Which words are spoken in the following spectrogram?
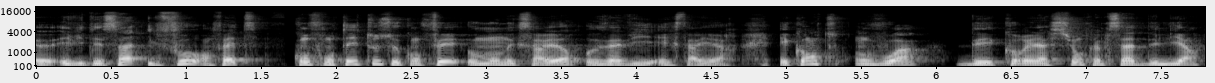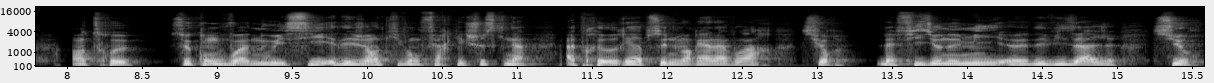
euh, éviter ça, il faut en fait confronter tout ce qu'on fait au monde extérieur, aux avis extérieurs. Et quand on voit des corrélations comme ça, des liens entre ce qu'on voit nous ici et des gens qui vont faire quelque chose qui n'a a priori absolument rien à voir sur la physionomie euh, des visages, sur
